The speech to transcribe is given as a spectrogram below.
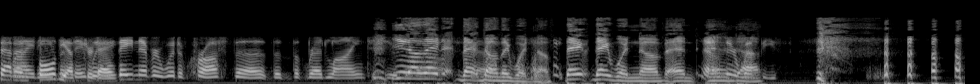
that mighty, unfold but they yesterday. Would, they never would have crossed the, the, the red line to do You know, they, that. they So, no, they wouldn't have. They they wouldn't have. And, No, and they're uh, wimpies.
